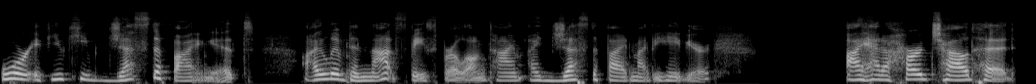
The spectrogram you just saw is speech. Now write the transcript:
or if you keep justifying it, I lived in that space for a long time. I justified my behavior. I had a hard childhood.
